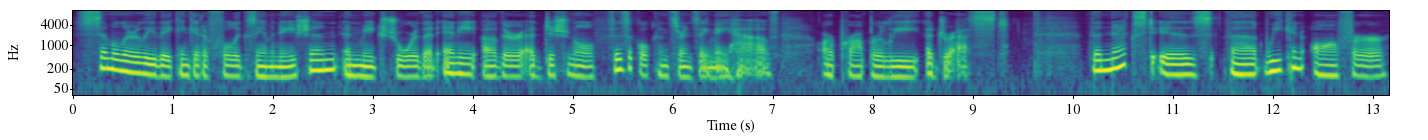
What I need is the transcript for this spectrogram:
Similarly, they can get a full examination and make sure that any other additional physical concerns they may have are properly addressed. The next is that we can offer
